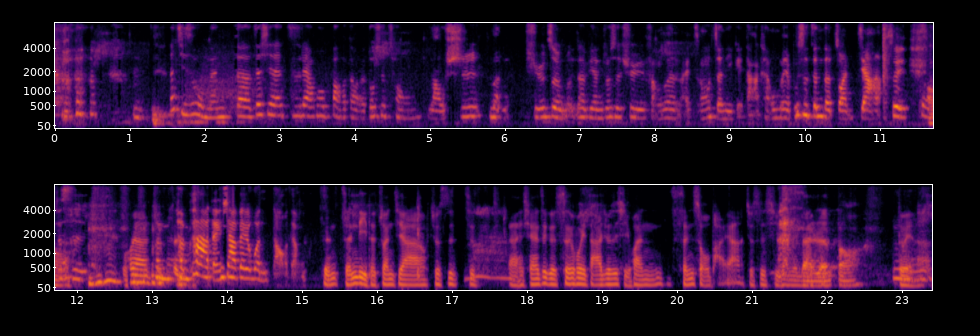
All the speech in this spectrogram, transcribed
嗯，那其实我们的这些资料或报道的，都是从老师们、学者们那边就是去访问来，然后整理给大家看。我们也不是真的专家，所以就是 不会啊，很很怕等一下被问到这样。整整理的专家就是这，哎，现在这个社会大家就是喜欢伸手牌啊，就是喜欢那懒人包。对啊，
